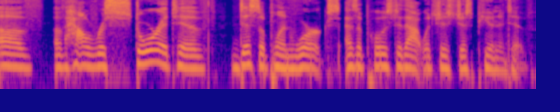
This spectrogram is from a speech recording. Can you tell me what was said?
of of how restorative discipline works, as opposed to that which is just punitive.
